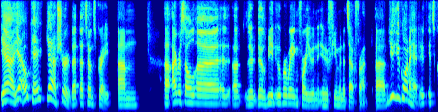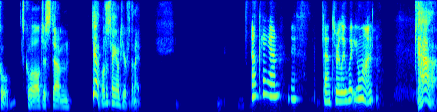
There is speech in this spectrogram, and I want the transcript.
"Yeah, yeah, okay, yeah, sure. That that sounds great." Um, uh, Iris, I'll uh, uh, there, there'll be an Uber waiting for you in, in a few minutes out front. Uh, you you go on ahead. It, it's cool. It's cool. I'll just um yeah, I'll just hang out here for the night. Okay, Em. If that's really what you want. yeah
